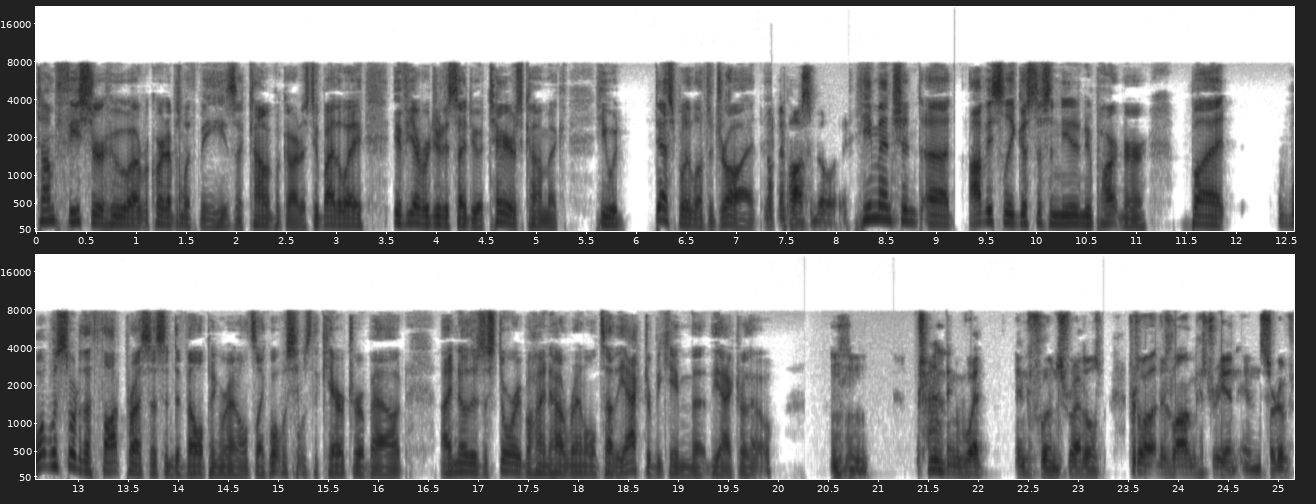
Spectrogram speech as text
Tom Feaster, who uh, recorded episode with me, he's a comic book artist. Who, by the way, if you ever do decide to do a Terriers comic, he would desperately love to draw it. Not an impossibility. He mentioned uh, obviously Gustafson needed a new partner, but what was sort of the thought process in developing Reynolds? Like, what was what was the character about? I know there's a story behind how Reynolds, how the actor became the the actor, though. Mm-hmm. I'm trying to think of what influenced Reynolds. First of all, there's a long history in, in sort of,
